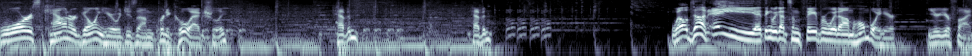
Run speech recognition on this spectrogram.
War's counter going here, which is um pretty cool, actually. Heaven. Heaven. Well done. Hey, I think we got some favor with um Homeboy here. You're, you're fine.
